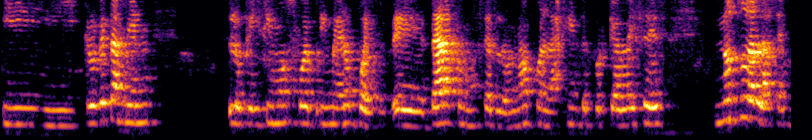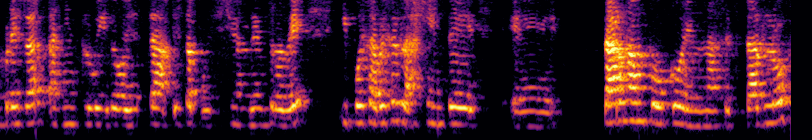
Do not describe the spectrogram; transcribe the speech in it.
Y creo que también lo que hicimos fue primero, pues, eh, dar a conocerlo, ¿no? Con la gente, porque a veces no todas las empresas han incluido esta, esta posición dentro de, y pues a veces la gente eh, tarda un poco en aceptarlo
